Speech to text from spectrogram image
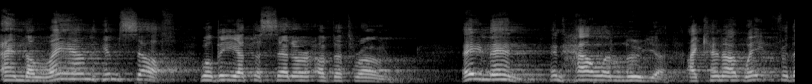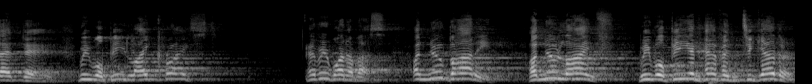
and the Lamb himself will be at the center of the throne. Amen and hallelujah. I cannot wait for that day. We will be like Christ. Every one of us, a new body, a new life. We will be in heaven together.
